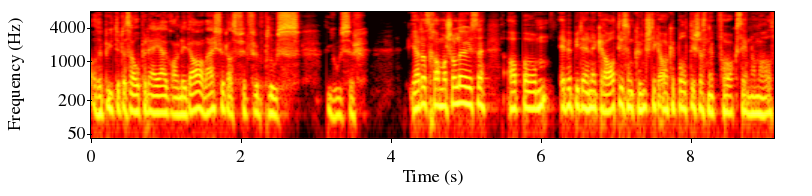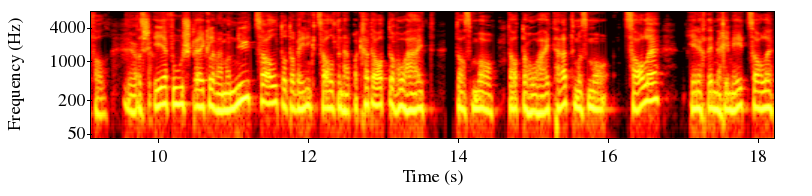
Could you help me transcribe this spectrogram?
oder bietet das OpenAI auch gar nicht an, weißt du, das für, für einen Plus-User? Ja, das kann man schon lösen, aber eben bei diesen gratis und günstigen Angeboten ist das nicht vorgesehen im Normalfall. Ja. Das ist eher Faustregel, wenn man nichts zahlt oder wenig zahlt, dann hat man keine Datenhoheit. Dass man Datenhoheit hat, muss man zahlen je nachdem ein bisschen mehr zahlen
